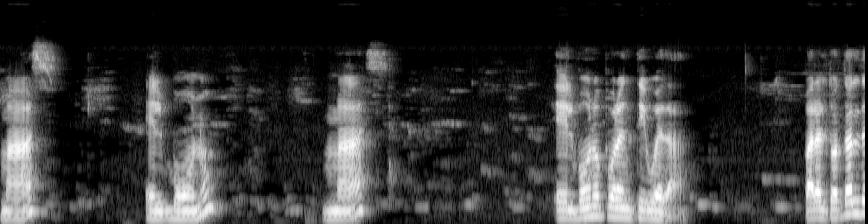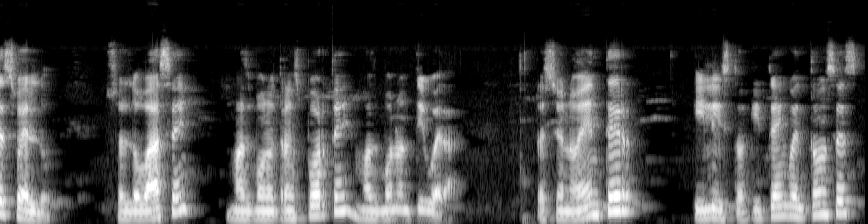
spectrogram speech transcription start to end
más el bono más el bono por antigüedad. Para el total de sueldo, sueldo base, más bono transporte, más bono antigüedad. Presiono Enter y listo. Aquí tengo entonces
